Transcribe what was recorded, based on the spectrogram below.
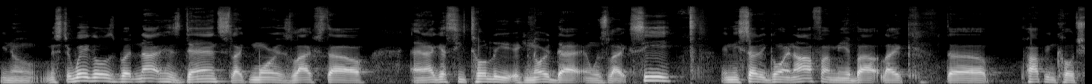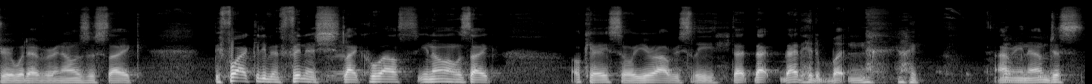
you know, Mr. Wiggles, but not his dance, like more his lifestyle. And I guess he totally ignored that and was like, "See," and he started going off on me about like the popping culture or whatever, and I was just like, before I could even finish, like who else, you know, I was like, okay, so you're obviously that that that hit a button. like, I mean, I'm just,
